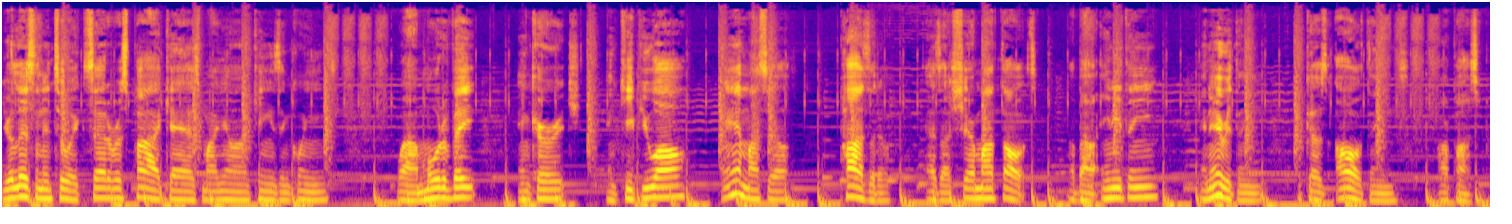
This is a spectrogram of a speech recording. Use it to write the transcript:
You're listening to Etcetera's podcast, my young kings and queens, where I motivate, encourage, and keep you all and myself positive as I share my thoughts about anything and everything because all things are possible.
